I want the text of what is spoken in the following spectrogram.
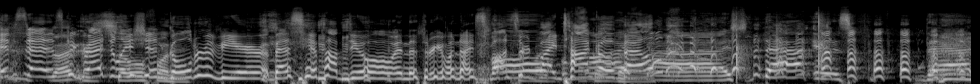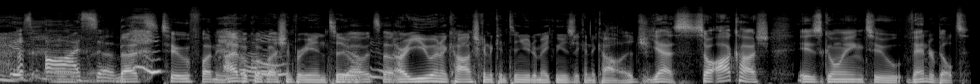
It says, That is "Congratulations, so. Gold Revere, best hip hop duo in the 319, sponsored oh by Taco Oh my Bell." Gosh, that is that is awesome. That's too funny. I have a quick oh. question for Ian too. Yeah, what's up? Are you and Akash going to continue to make music into college? Yes. So Akash is going to Vanderbilt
